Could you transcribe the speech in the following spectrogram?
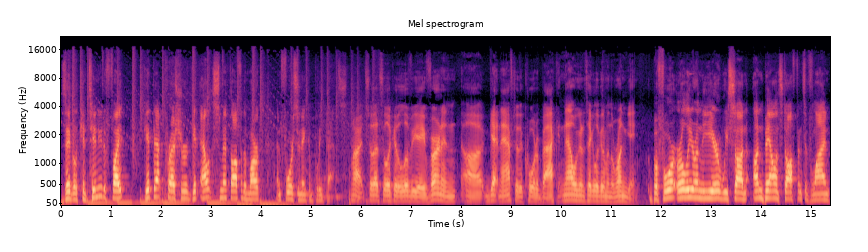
He's able to continue to fight, get that pressure, get Alex Smith off of the mark, and force an incomplete pass. All right, so that's a look at Olivier Vernon uh, getting after the quarterback. And now we're going to take a look at him in the run game. Before earlier in the year, we saw an unbalanced offensive line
